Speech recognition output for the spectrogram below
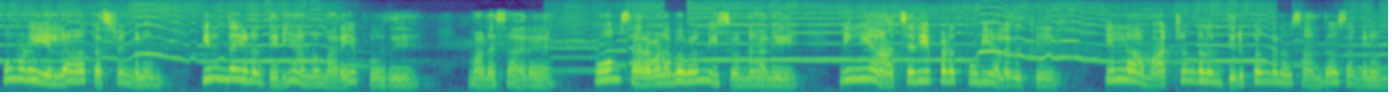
உன்னுடைய எல்லா கஷ்டங்களும் இருந்த இடம் தெரியாம மறைய போகுது. மனசார ஓம் சரவணபவன் நீ சொன்னாலே நீயே ஆச்சரியப்படக்கூடிய அளவுக்கு எல்லா மாற்றங்களும் திருப்பங்களும் சந்தோஷங்களும்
